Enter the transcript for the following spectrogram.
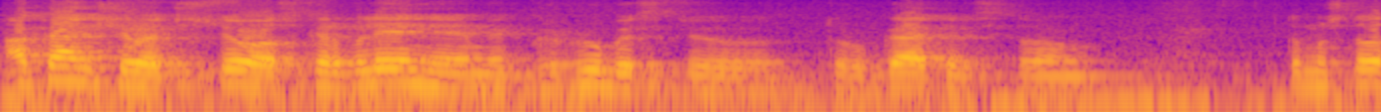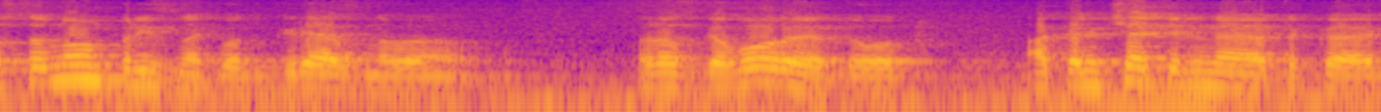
оканчивать всё оскорблениями, грубостью, ругательством. Потому что в основном признак вот грязного разговора это вот окончательная такая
